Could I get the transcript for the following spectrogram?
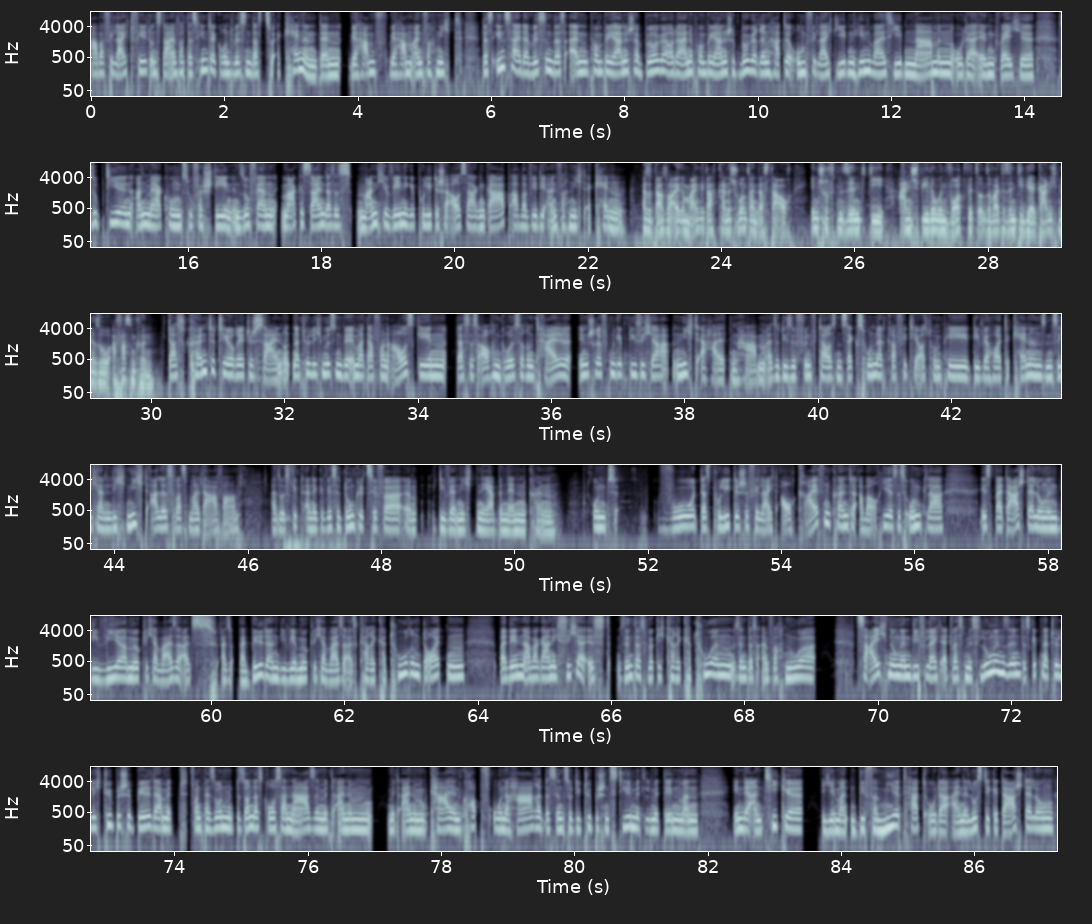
aber vielleicht fehlt uns da einfach das Hintergrundwissen, das zu erkennen, denn wir haben, wir haben einfach nicht das Insiderwissen, das ein pompeianischer Bürger oder eine pompeianische Bürgerin hatte, um vielleicht jeden Hinweis, jeden Namen oder irgendwelche subtilen Anmerkungen zu verstehen. Insofern mag es sein, dass es manche wenige politische Aussagen gab, aber wir die einfach nicht erkennen also da so allgemein gedacht, kann es schon sein, dass da auch Inschriften sind, die Anspielungen, Wortwitze und so weiter sind, die wir gar nicht mehr so erfassen können. Das könnte theoretisch sein. Und natürlich müssen wir immer davon ausgehen, dass es auch einen größeren Teil Inschriften gibt, die sich ja nicht erhalten haben. Also diese 5600 Graffiti aus Pompeji, die wir heute kennen, sind sicherlich nicht alles, was mal da war. Also es gibt eine gewisse Dunkelziffer, ähm, die wir nicht näher benennen können. Und wo das Politische vielleicht auch greifen könnte, aber auch hier ist es unklar, ist bei Darstellungen, die wir möglicherweise als, also bei Bildern, die wir möglicherweise als Karikaturen deuten, bei denen aber gar nicht sicher ist, sind das wirklich Karikaturen, sind das einfach nur Zeichnungen, die vielleicht etwas misslungen sind. Es gibt natürlich typische Bilder mit, von Personen mit besonders großer Nase, mit einem mit einem kahlen Kopf ohne Haare. Das sind so die typischen Stilmittel, mit denen man in der Antike jemanden diffamiert hat oder eine lustige Darstellung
